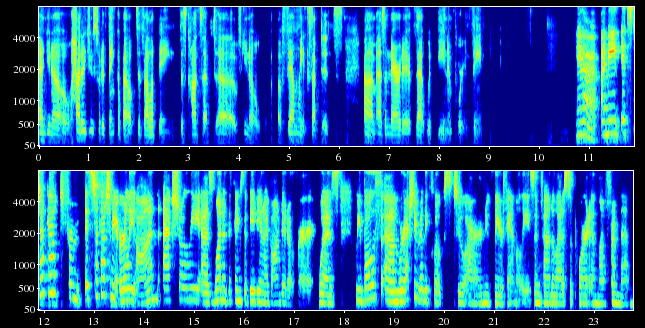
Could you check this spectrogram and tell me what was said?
And you know how did you sort of think about developing this concept of you know of family acceptance um, as a narrative that would be an important theme yeah, I mean, it stuck out from it stuck out to me early on, actually, as one of the things that Baby and I bonded over was we both um, were actually really close to our nuclear families and found a lot of support and love from them.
